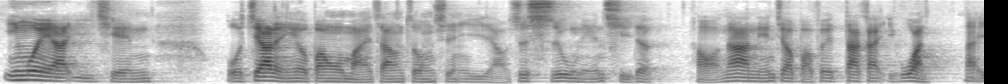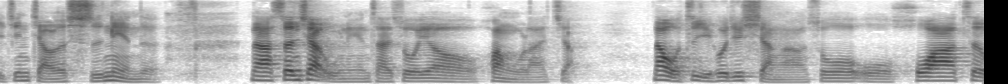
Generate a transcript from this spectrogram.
因为啊，以前我家人也有帮我买一张终身医疗，是十五年期的。好，那年缴保费大概一万，那已经缴了十年了，那剩下五年才说要换我来缴。那我自己会去想啊，说我花这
